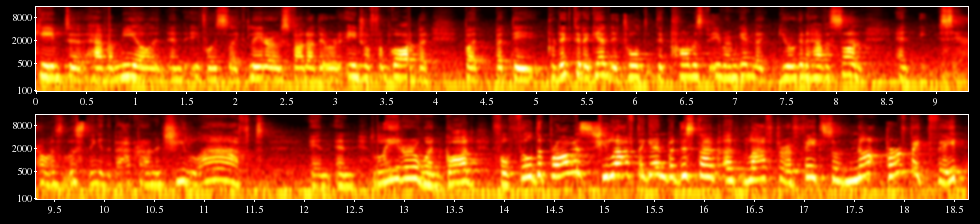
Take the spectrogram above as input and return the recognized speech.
came to have a meal and, and it was like later it was found out they were an angel from God, but but but they predicted again. They told they promised Abraham again like you're going to have a son, and Sarah was listening in the background and she laughed and, and later, when God fulfilled the promise, she laughed again, but this time a laughter of faith. So, not perfect faith,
